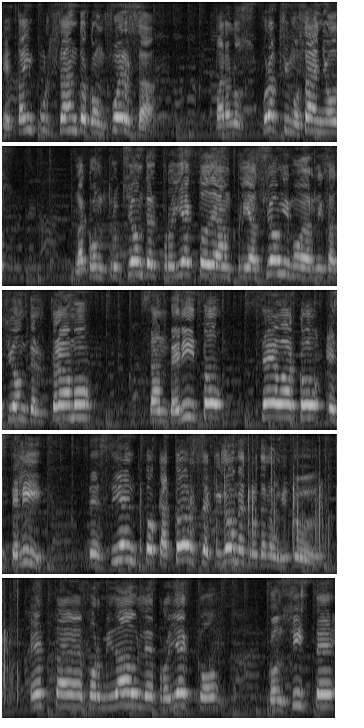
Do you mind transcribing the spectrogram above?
está impulsando con fuerza para los próximos años la construcción del proyecto de ampliación y modernización del tramo San Benito, Cebaco, Estelí, de 114 kilómetros de longitud. Este formidable proyecto consiste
